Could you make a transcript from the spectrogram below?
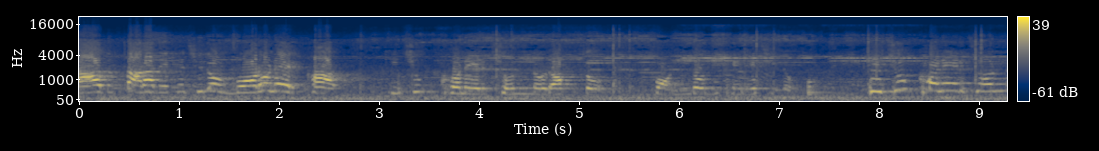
রাত, তারা দেখেছিল মরণের খাত। কিছুক্ষণের জন্য রক্ত স্পন্দন থেমেছিল কিছুক্ষণের জন্য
